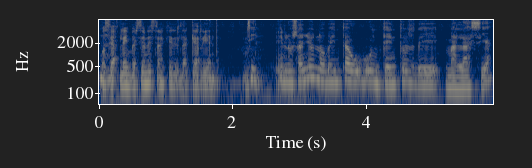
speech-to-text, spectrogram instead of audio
O sea, la inversión extranjera es la que arrienda. Sí. En los años 90 hubo intentos de Malasia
